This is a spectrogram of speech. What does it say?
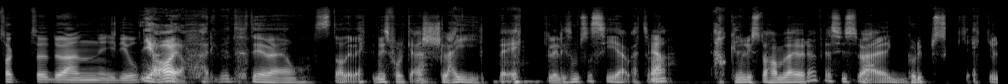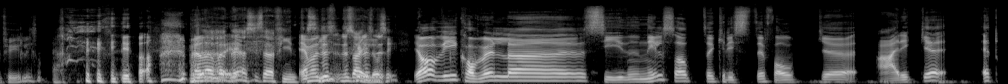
Sagt eh, du er en idiot? Ja, ja, herregud. Det gjør jeg jo stadig vekk. Hvis folk er sleipe, ekle, liksom, så sier jeg, vet du hva, Ja. jeg har ikke noe lyst til å ha med deg å gjøre, for jeg syns du er en glupsk, ekkel fyr, liksom. ja. Men det er det syns jeg er fint Ja, å si. du- du Deilig du, å si. Ja, vi kan vel uh, si, Nils, at Christer Falk uh, er ikke et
